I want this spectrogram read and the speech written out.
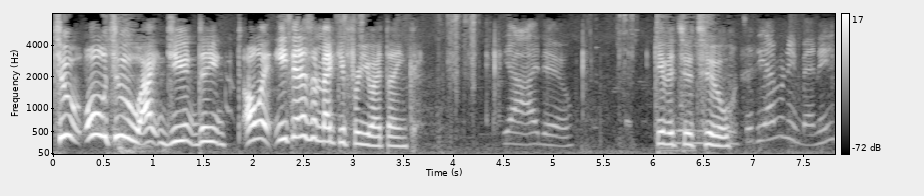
Two. Oh, two. I do you, do you, Oh wait, Ethan has a medkit for you, I think. Yeah, I do. Give it to two. Did he have any minis?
